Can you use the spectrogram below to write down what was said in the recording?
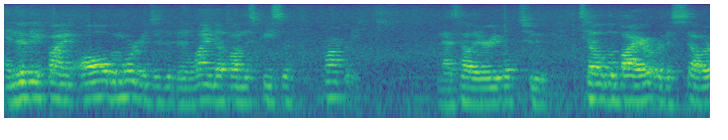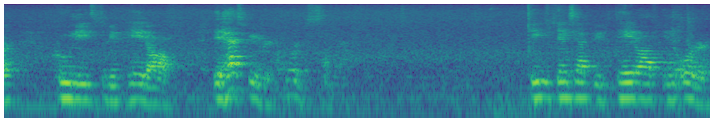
and there they find all the mortgages that have been lined up on this piece of property. And that's how they're able to tell the buyer or the seller who needs to be paid off. It has to be recorded somewhere. These things have to be paid off in order.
